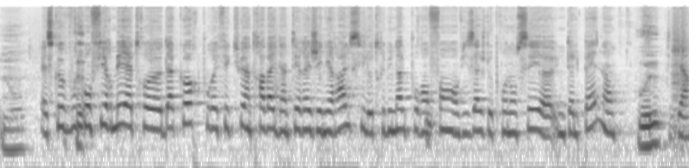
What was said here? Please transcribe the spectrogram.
Non. Est-ce que vous confirmez être euh, d'accord pour effectuer un travail d'intérêt général si le tribunal pour enfants envisage de prononcer euh, une telle peine? Oui. Bien.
